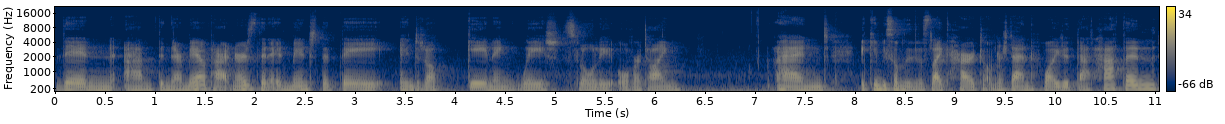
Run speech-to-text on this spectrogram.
then um than their male partners, then it meant that they ended up gaining weight slowly over time and it can be something that's like hard to understand why did that happen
